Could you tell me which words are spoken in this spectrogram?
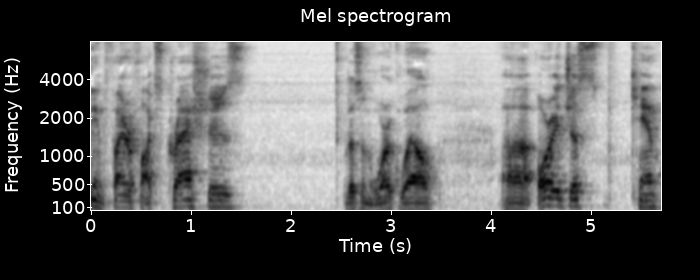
and Firefox crashes, doesn't work well, uh, or it just can't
